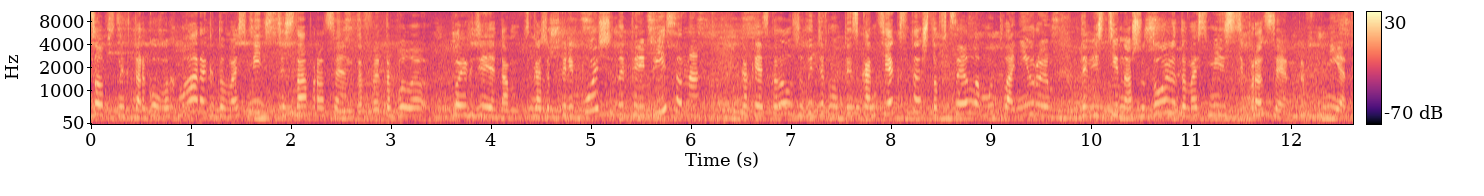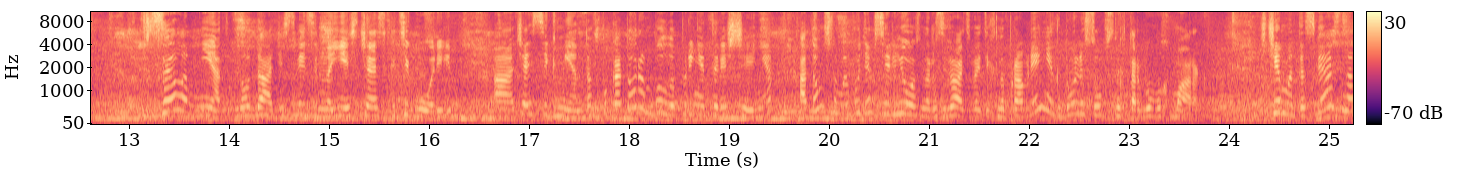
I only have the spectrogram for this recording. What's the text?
собственных торговых марок до 80-100%. Это было кое-где, там, скажем, перепощено, переписано, как я сказала, уже выдернуто из контекста, что в целом мы планируем довести нашу долю до 80%. Нет, в целом нет, но да, действительно есть часть категорий, а, часть сегментов, по которым было принято решение о том, что мы будем серьезно развивать в этих направлениях долю собственных торговых марок. С чем это связано?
